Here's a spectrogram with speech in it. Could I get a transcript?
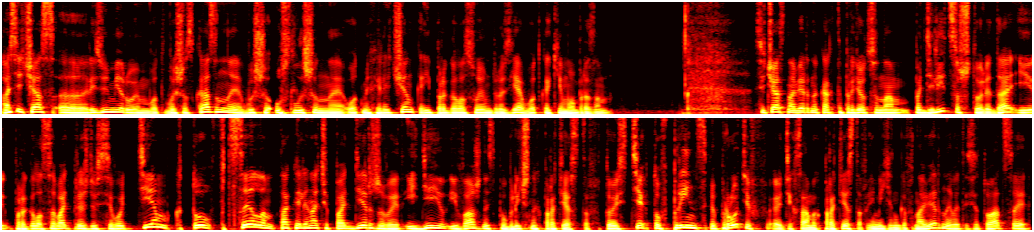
А сейчас э, резюмируем вот вышесказанное, вышеуслышанное от Михаличенко и проголосуем, друзья, друзья, вот каким образом. Сейчас, наверное, как-то придется нам поделиться, что ли, да, и проголосовать прежде всего тем, кто в целом так или иначе поддерживает идею и важность публичных протестов. То есть те, кто в принципе против этих самых протестов и митингов, наверное, в этой ситуации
